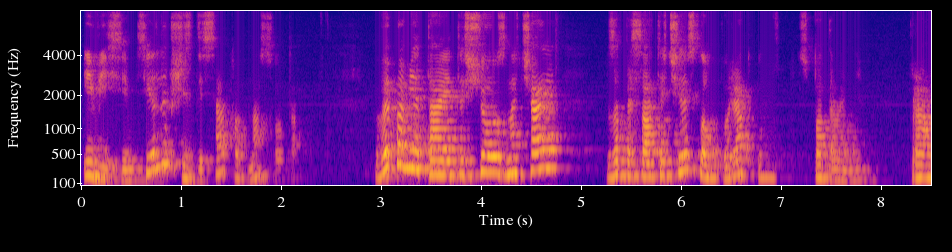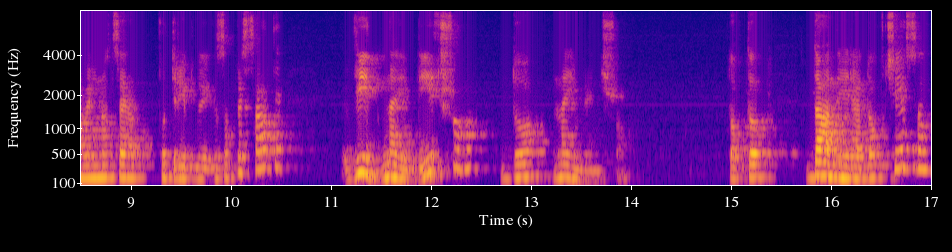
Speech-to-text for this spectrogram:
і 8,61. Ви пам'ятаєте, що означає записати числа у порядку спадання. Правильно, це потрібно їх записати від найбільшого до найменшого. Тобто даний рядок чисел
